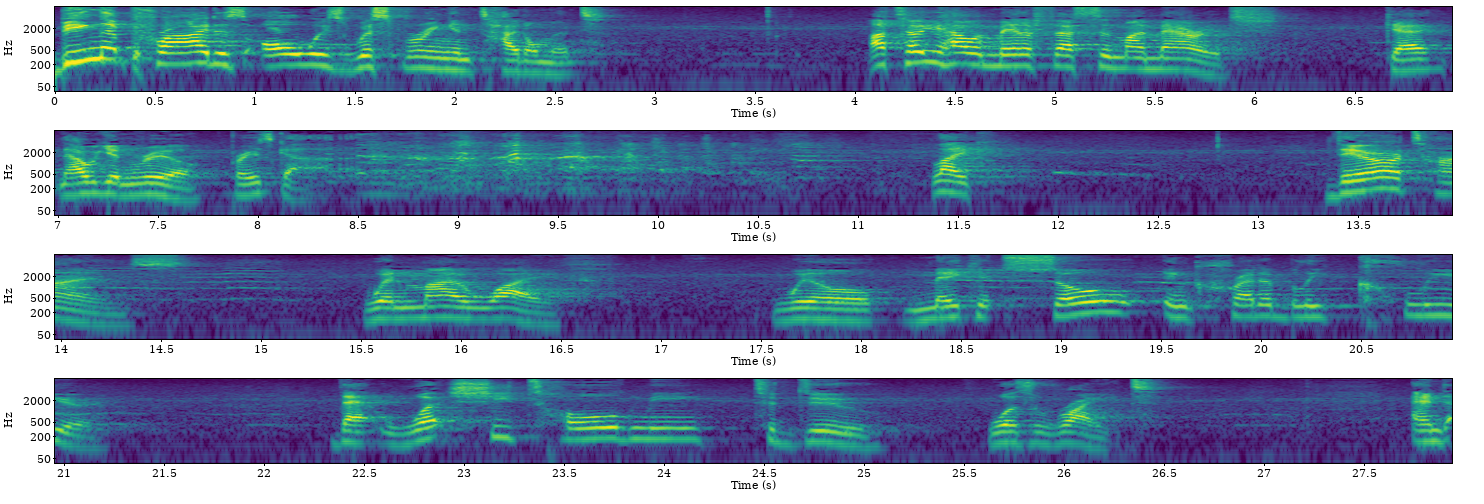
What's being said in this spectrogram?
Being that pride is always whispering entitlement. I'll tell you how it manifests in my marriage. Okay? Now we're getting real. Praise God. like, there are times when my wife will make it so incredibly clear that what she told me to do was right. And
